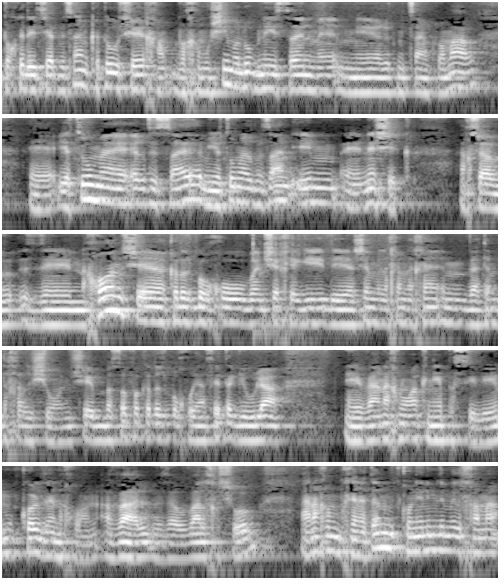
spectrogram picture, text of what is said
תוך כדי יציאת מצרים כתוב ש"וחמושים עלו בני ישראל מארץ מצרים", כלומר אה, יצאו מארץ ישראל, יצאו מארץ מצרים עם אה, נשק. עכשיו, זה נכון שהקדוש ברוך הוא בהמשך יגיד, השם מלחם לכם ואתם תחרישון, שבסוף הקדוש ברוך הוא יעשה את הגאולה ואנחנו רק נהיה פסיביים, כל זה נכון, אבל, וזה אבל חשוב, אנחנו מבחינתנו מתכוננים למלחמה.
